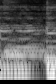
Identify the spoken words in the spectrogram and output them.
Bye.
